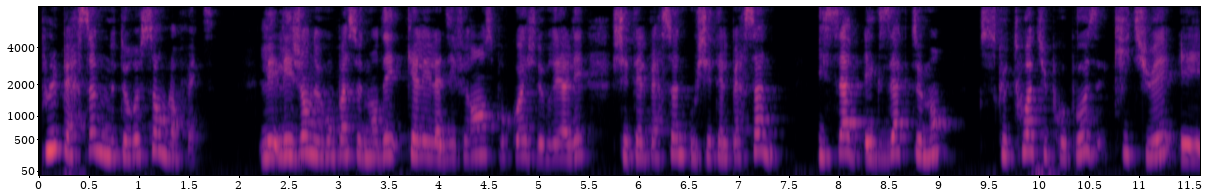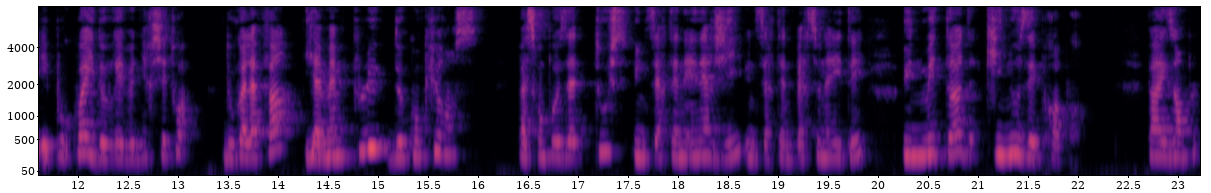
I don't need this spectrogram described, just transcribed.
plus personne ne te ressemble en fait. Les, gens ne vont pas se demander quelle est la différence, pourquoi je devrais aller chez telle personne ou chez telle personne. Ils savent exactement ce que toi tu proposes, qui tu es et pourquoi ils devraient venir chez toi. Donc à la fin, il n'y a même plus de concurrence parce qu'on possède tous une certaine énergie, une certaine personnalité, une méthode qui nous est propre. Par exemple,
